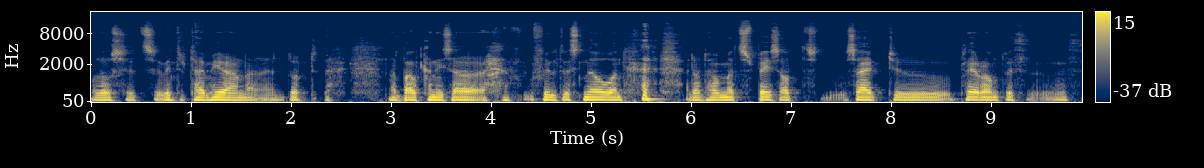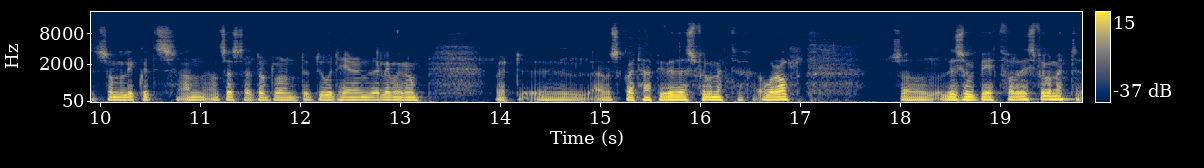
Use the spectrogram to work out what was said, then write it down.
although it's winter time here and I don't, my balconies are filled with snow and I don't have much space outside to play around with, with some liquids and, and such. I don't want to do it here in the living room, but uh, I was quite happy with this filament overall. So this will be it for this filament, uh,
